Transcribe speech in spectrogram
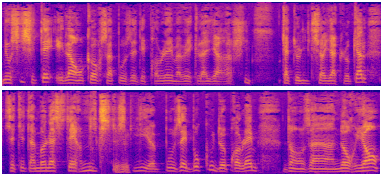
mais aussi c'était, et là encore ça posait des problèmes avec la hiérarchie catholique syriaque locale, c'était un monastère mixte, ce mhm. qui euh, posait beaucoup de problèmes dans un Orient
